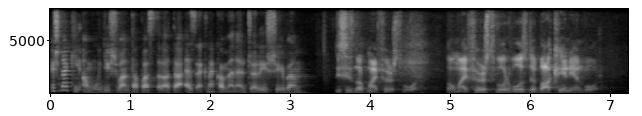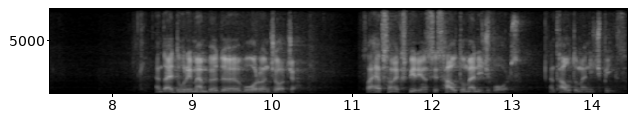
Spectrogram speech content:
és neki amúgy is van tapasztalata ezeknek a menedzselésében. This is not my first war. So my first war was the Balkanian War. And I do remember the war on Georgia. So I have some experiences how to manage wars and how to manage peace.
